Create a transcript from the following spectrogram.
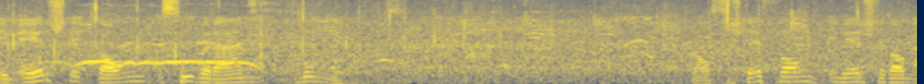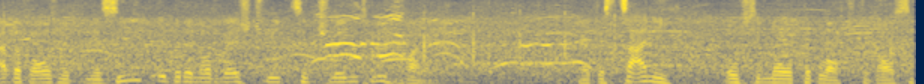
im ersten Gang souverän gewonnen hat. Gasser Stefan im ersten Gang ebenfalls mit einem Sieg über den Nordwestschweizer Geschwind Michael. Hat eine 10 auf seinem Notenblatt, der Gasser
